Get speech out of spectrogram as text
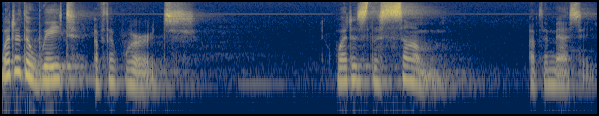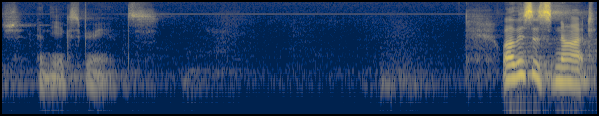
What are the weight of the words? What is the sum of the message and the experience? While this is not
